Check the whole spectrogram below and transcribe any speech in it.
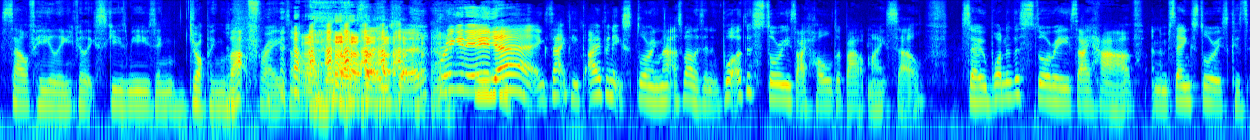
self healing. If you'll excuse me using dropping that phrase on a conversation. Bring it in. Yeah, exactly. But I've been exploring that as well. As in, what are the stories I hold about myself? So one of the stories I have, and I'm saying stories because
